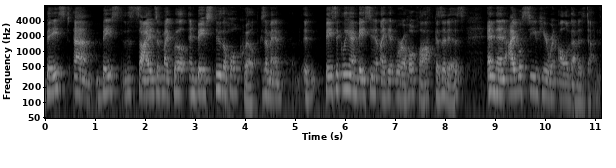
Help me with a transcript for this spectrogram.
based, um, the sides of my quilt and base through the whole quilt. Cause I'm gonna, it, basically I'm basting it like it were a whole cloth, cause it is. And then I will see you here when all of that is done.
